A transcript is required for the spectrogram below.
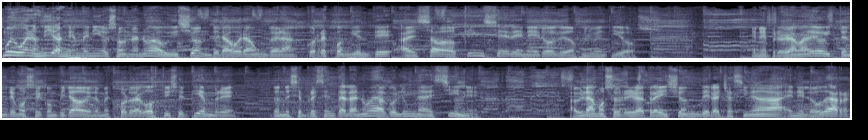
Muy buenos días, bienvenidos a una nueva audición de la hora húngara correspondiente al sábado 15 de enero de 2022. En el programa de hoy tendremos el compilado de lo mejor de agosto y septiembre, donde se presenta la nueva columna de cine. Hablamos sobre la tradición de la chacinada en el hogar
